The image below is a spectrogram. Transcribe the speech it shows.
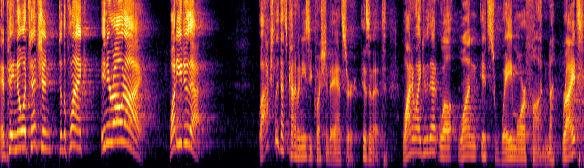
and pay no attention to the plank in your own eye? Why do you do that? Well, actually, that's kind of an easy question to answer, isn't it? Why do I do that? Well, one, it's way more fun, right?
